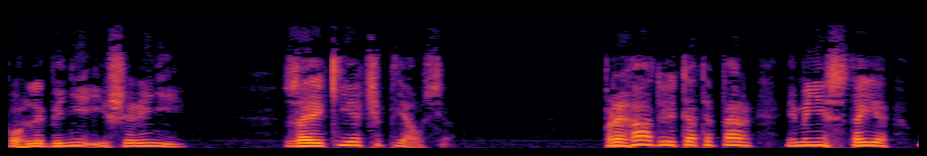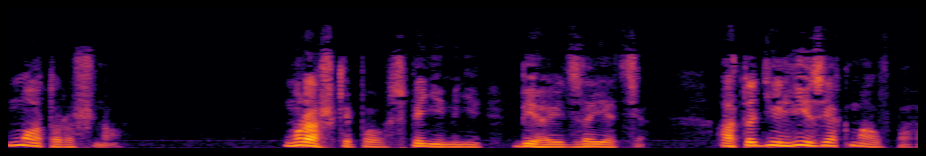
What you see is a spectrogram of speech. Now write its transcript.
по глибині і ширині, за які я чіплявся. Пригадуєте тепер і мені стає моторошно. Мурашки по спині мені бігають, здається, а тоді ліз, як мавпа.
